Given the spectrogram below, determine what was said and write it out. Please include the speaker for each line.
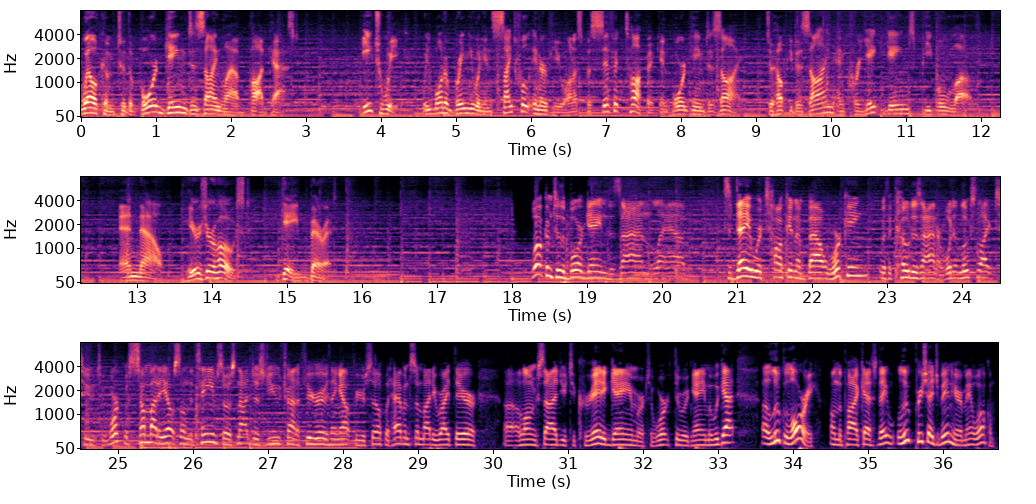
Speaker 1: Welcome to the Board Game Design Lab podcast. Each week, we want to bring you an insightful interview on a specific topic in board game design to help you design and create games people love. And now, here's your host, Gabe Barrett.
Speaker 2: Welcome to the Board Game Design Lab. Today we're talking about working with a co-designer, what it looks like to to work with somebody else on the team, so it's not just you trying to figure everything out for yourself, but having somebody right there uh, alongside you to create a game or to work through a game. And we got uh, Luke Laurie on the podcast today. Luke, appreciate you being here, man. Welcome.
